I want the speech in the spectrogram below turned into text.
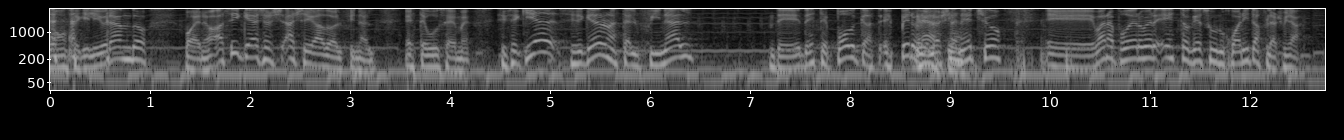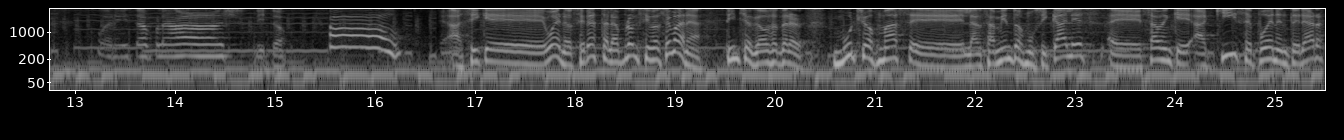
vamos equilibrando. Bueno, así que haya, ha llegado al final este UCM. Si se, queda- si se quedaron hasta el final de, de este podcast, espero que lo hayan hecho. eh, van a poder ver esto que es un Juanita Flash. Mirá. Juanita Flash. Listo. Así que, bueno, será hasta la próxima semana. Tincho, que vamos a tener muchos más eh, lanzamientos musicales. Eh, saben que aquí se pueden enterar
